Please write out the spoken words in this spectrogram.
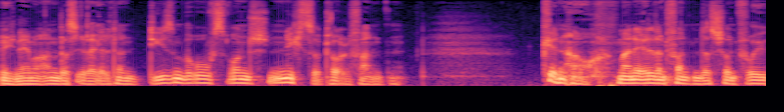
Ich nehme an, dass Ihre Eltern diesen Berufswunsch nicht so toll fanden. Genau, meine Eltern fanden das schon früh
